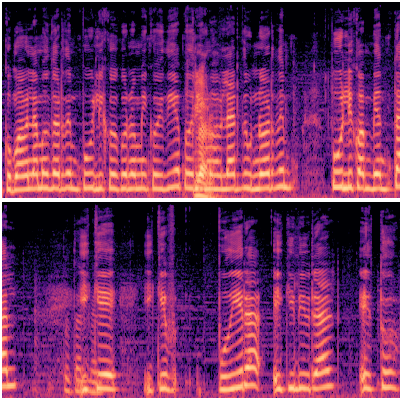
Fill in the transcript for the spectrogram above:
Como hablamos de orden público económico hoy día, podríamos hablar de un orden público ambiental y que, y que pudiera equilibrar estos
